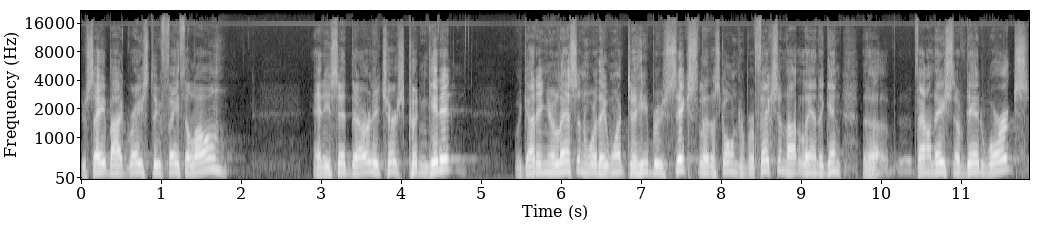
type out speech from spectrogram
You're saved by grace through faith alone. And he said the early church couldn't get it. We got in your lesson where they went to Hebrews 6, let us go into perfection, not laying again the foundation of dead works,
